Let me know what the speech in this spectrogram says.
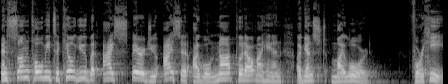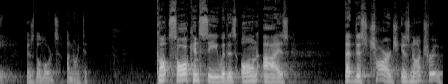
And some told me to kill you, but I spared you. I said, I will not put out my hand against my Lord, for he is the Lord's anointed. Saul can see with his own eyes that this charge is not true.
